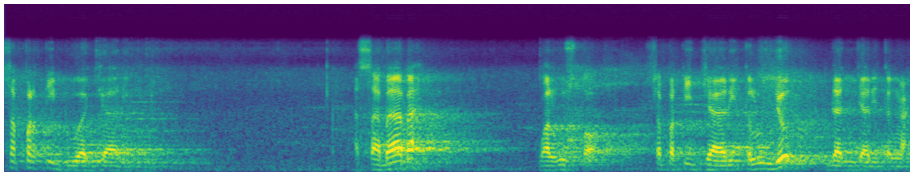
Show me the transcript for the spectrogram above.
seperti dua jari as-sababah wal wusta seperti jari telunjuk dan jari tengah.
